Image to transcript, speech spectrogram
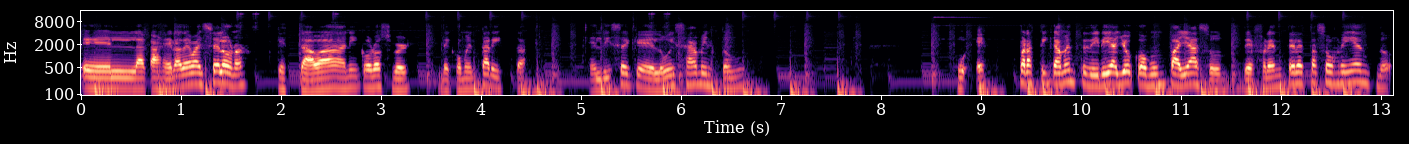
en la carrera de Barcelona, que estaba Nico Rosberg de comentarista, él dice que Lewis Hamilton es prácticamente, diría yo, como un payaso. De frente le está sonriendo,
